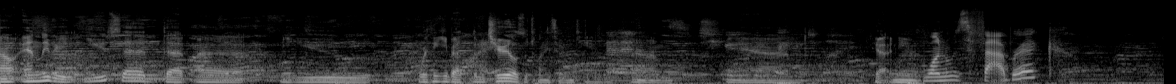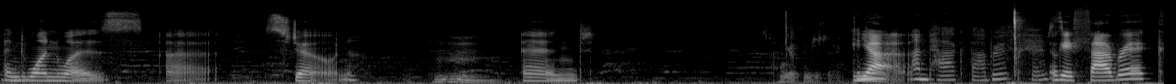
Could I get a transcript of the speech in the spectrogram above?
Now, Anne Libby, you said that uh, you were thinking about the materials of 2017, um, and yeah, and you One was fabric, and one was uh, stone. And I think that's interesting. Can yeah. you unpack fabric first? Okay, fabric.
